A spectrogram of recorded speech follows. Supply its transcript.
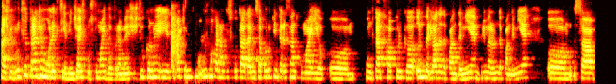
Aș fi vrut să tragem o lecție din ce ai spus tu mai devreme și știu că nu e, e ceva ce nici, nici măcar n-am discutat, dar mi s-a părut interesant cum ai uh, punctat faptul că în perioada de pandemie, în primele luni de pandemie, uh, s-a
